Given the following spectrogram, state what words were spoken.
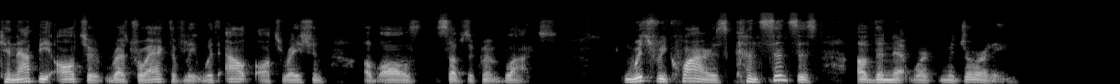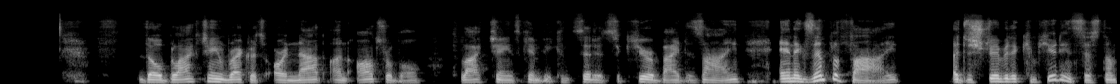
cannot be altered retroactively without alteration of all subsequent blocks, which requires consensus of the network majority. Though blockchain records are not unalterable, blockchains can be considered secure by design and exemplified a distributed computing system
